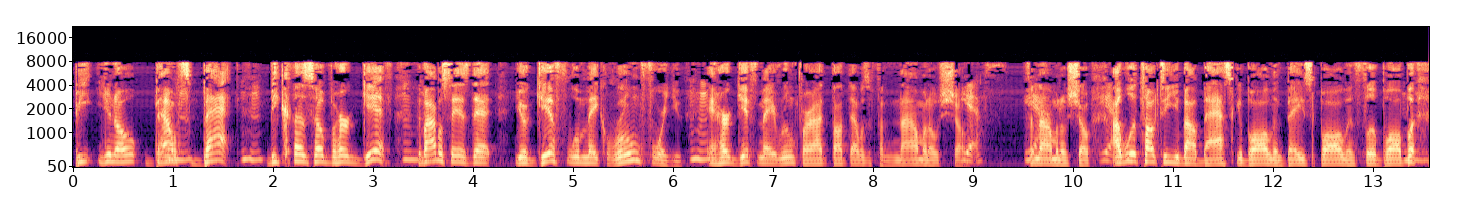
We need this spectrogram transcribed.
be you know bounce Mm-hmm. back because of her gift. The Bible says that your gift will make room for you, Mhm. and her gift made room for her. I thought that was a phenomenal show. Yes. Phenomenal show. Yeah. I will talk to you about basketball and baseball and football, but Mm-hmm.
